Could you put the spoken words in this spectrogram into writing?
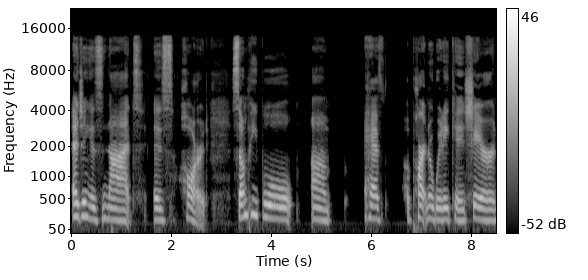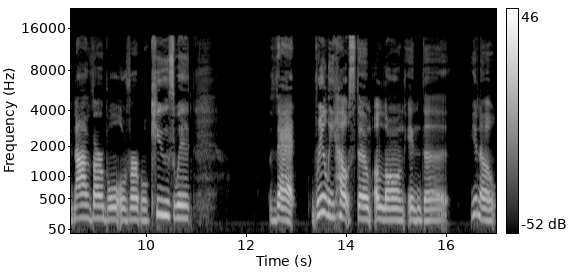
edging is not as hard. Some people um, have a partner where they can share nonverbal or verbal cues with that really helps them along in the you know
